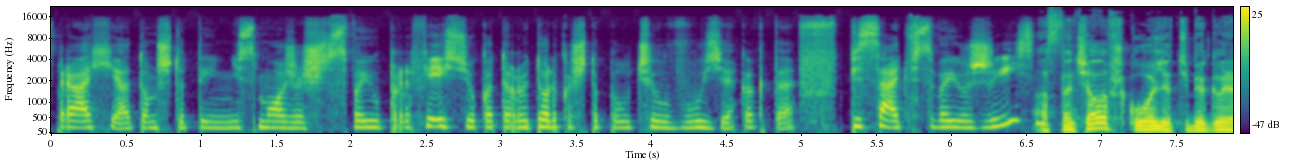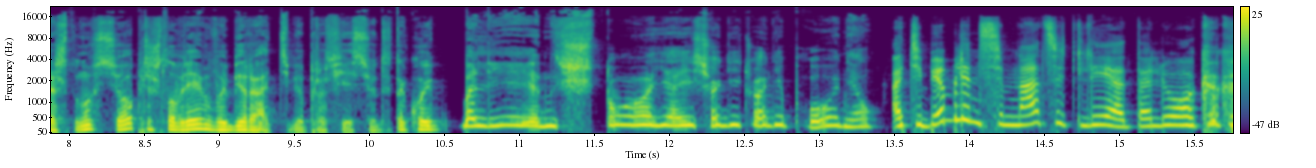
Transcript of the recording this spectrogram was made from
страхи о том, что ты не сможешь свою профессию, которую только что получил в ВУЗе, как-то вписать в свою жизнь. А сначала в школе тебе говорят, что ну все, пришло время выбирать тебе профессию. Ты такой, блин, что, я еще ничего не понял. А тебе, блин, 17 лет, алло, как,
